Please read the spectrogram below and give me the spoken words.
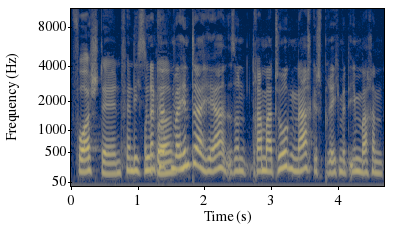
vorstellen. Fände ich Und super. dann könnten wir hinterher so ein Dramaturgen-Nachgespräch mit ihm machen.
